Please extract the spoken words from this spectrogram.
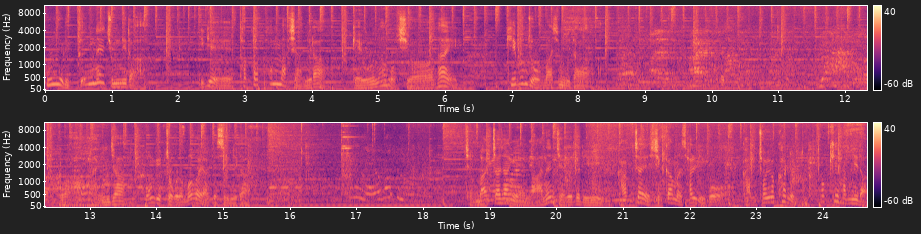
국물이 끝내줍니다. 이게 텁텁한 맛이 아니라 개운하고 시원하게 기분 좋은 맛입니다. 와, 이제 본격적으로 먹어야겠습니다. 전반짜장에 많은 재료들이 각자의 식감을 살리고 감초 역할을 톡톡히 합니다.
